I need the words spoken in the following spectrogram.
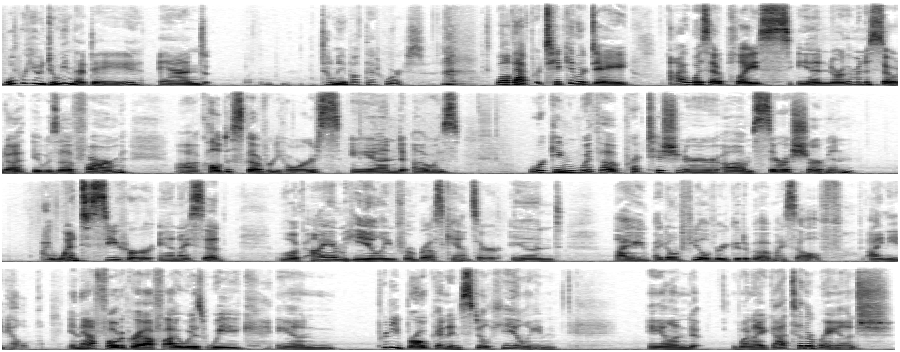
what were you doing that day and Tell me about that horse. well, that particular day, I was at a place in northern Minnesota. It was a farm uh, called Discovery Horse, and I was working with a practitioner, um, Sarah Sherman. I went to see her and I said, Look, I am healing from breast cancer and I, I don't feel very good about myself. I need help. In that photograph, I was weak and pretty broken and still healing. And when I got to the ranch,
